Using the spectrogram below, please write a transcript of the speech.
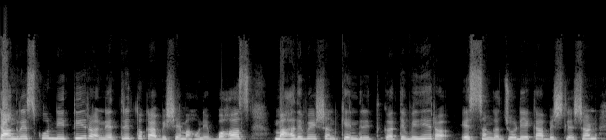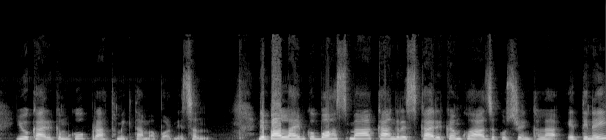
काङ्ग्रेसको नीति र नेतृत्वका विषयमा हुने बहस महाधिवेशन केन्द्रित गतिविधि र यससँग जोडिएका विश्लेषण यो कार्यक्रमको प्राथमिकतामा पर्नेछन्। नेपाल लाइभको बहसमा काङ्ग्रेस कार्यक्रमको आजको श्रृङ्खला यति नै।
